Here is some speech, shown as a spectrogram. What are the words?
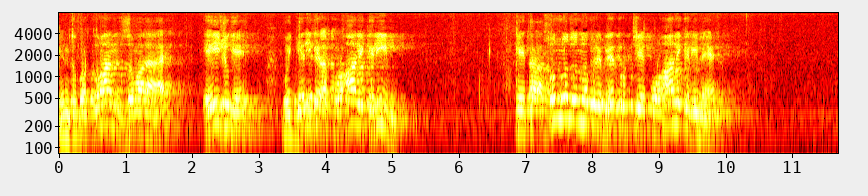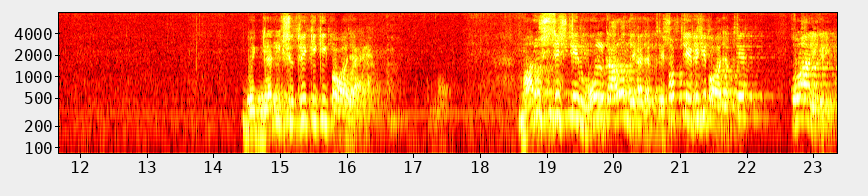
কিন্তু বর্তমান জমানায় এই যুগে বৈজ্ঞানিকেরা কোরআনে করিম কে তারা তন্ন তন্ন করে বের করছে কোরআনে করিমে, বৈজ্ঞানিক সূত্রে কি কি পাওয়া যায়? মানুষ সৃষ্টির মূল কারণ দেখা যাচ্ছে, সবচেয়ে বেশি পাওয়া যাচ্ছে কোরআনে করিমে।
